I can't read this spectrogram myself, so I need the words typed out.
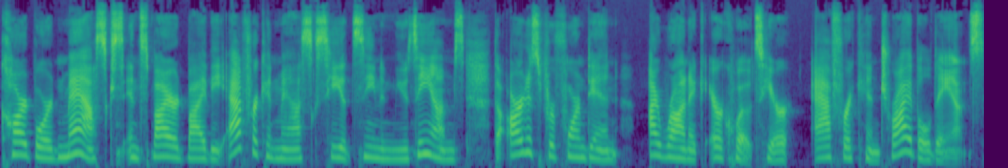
cardboard masks inspired by the African masks he had seen in museums, the artist performed in ironic air quotes here African tribal dance,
